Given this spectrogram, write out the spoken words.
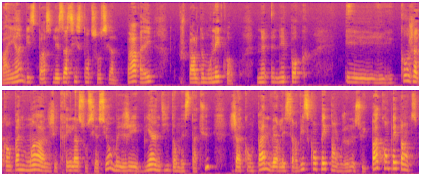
rien qui se passe. Les assistantes sociales, pareil. Je parle de mon époque. Une époque et quand j'accompagne, moi, j'ai créé l'association, mais j'ai bien dit dans mes statuts, j'accompagne vers les services compétents. Je ne suis pas compétente.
